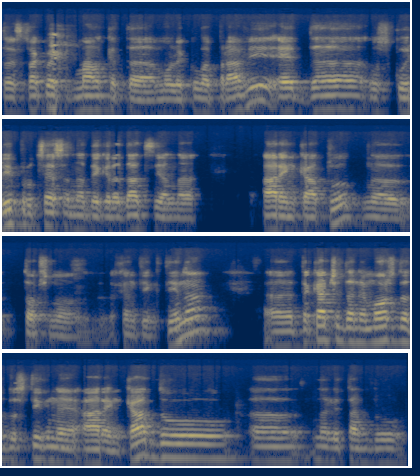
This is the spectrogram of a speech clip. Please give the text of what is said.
Тоест това, което малката молекула прави е да ускори процеса на деградация на РНК-то, на точно хантингтина, така че да не може да достигне РНК до, нали, там до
